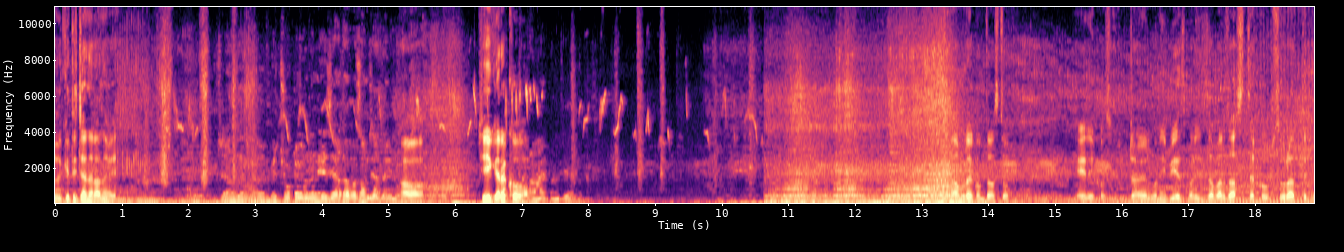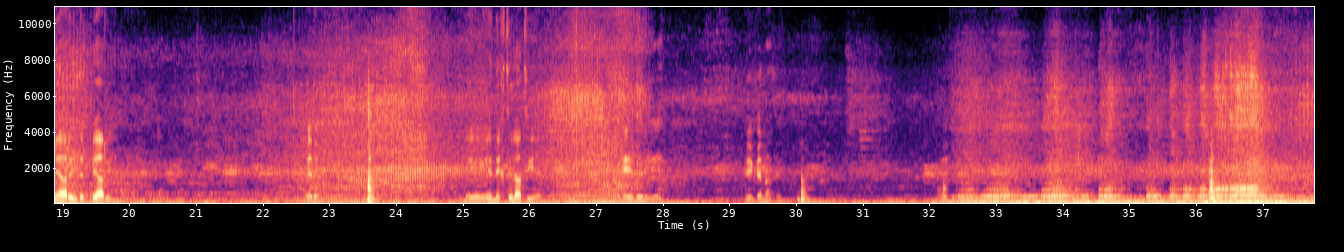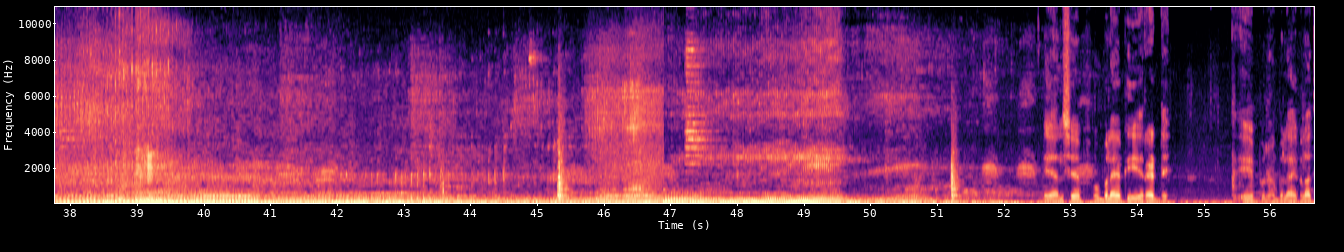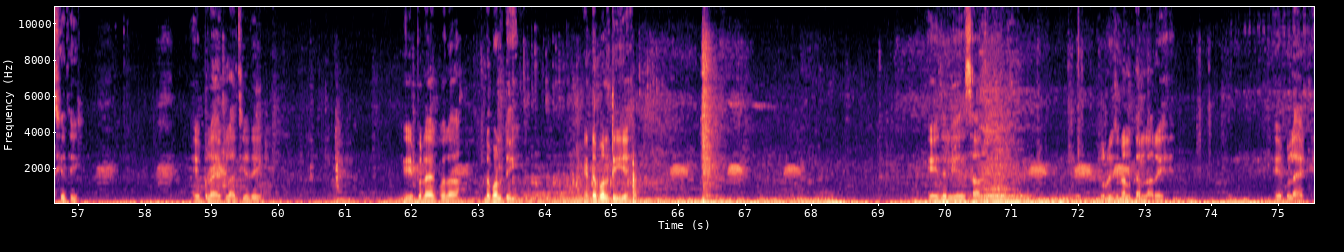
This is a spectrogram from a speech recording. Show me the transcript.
तो किती चंद्रा नव्हे छोटे वज़न ठीक है रखो। अलकुम दोस्तों। ये देखो टाइल बनी हुई है बड़ी ज़बरदस्त है खूबसूरत म्यारी तो प्यारी। ये देखो। ये निकती लाती है। ये ज़रिए ठीक है ना? ये एल शेप ब्लैक है रेड है। ये ब्लैक लाती थी। ये ब्लैक लाती थी ये ब्लैक वाला डबल टी ये डबल टी है। ये ज़रिए साथ ओरिजिनल कलर है। ये ब्लैक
